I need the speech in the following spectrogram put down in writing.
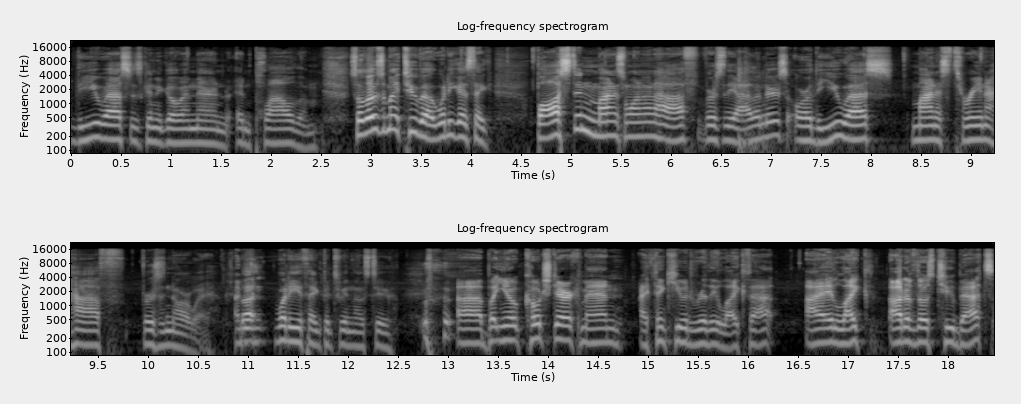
The U.S. is going to go in there and, and plow them. So those are my two bets. What do you guys think? Boston minus one and a half versus the Islanders, or the U.S. minus three and a half versus Norway? I But mean- what do you think between those two? Uh, but you know, Coach Derek Mann, I think he would really like that. I like out of those two bets,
